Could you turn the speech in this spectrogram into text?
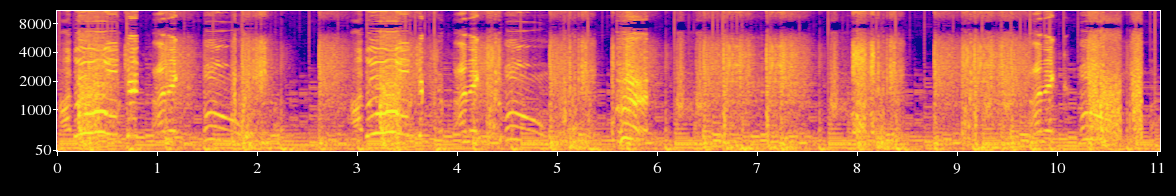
Hadouken! Sonic boom! Hadouken! Sonic boom! Sonic boom!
